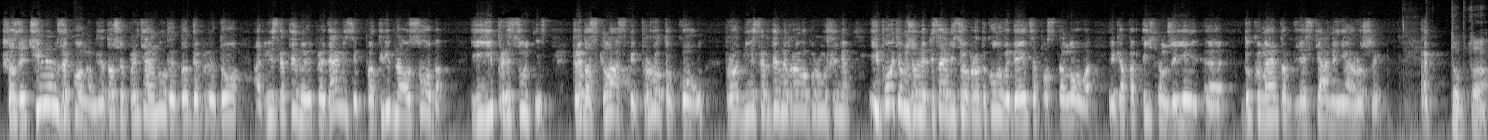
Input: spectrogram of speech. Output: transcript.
Що за чинним законом для того, щоб притягнути до до адміністративної відповідальності, потрібна особа, її присутність. Треба скласти протокол про адміністративне правопорушення, і потім вже на підставі цього протоколу видається постанова, яка фактично вже є е, документом для стягнення грошей. Тобто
